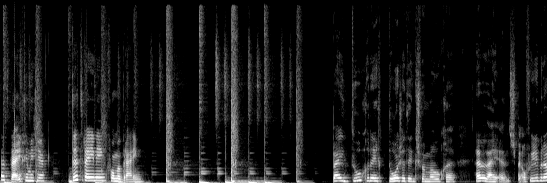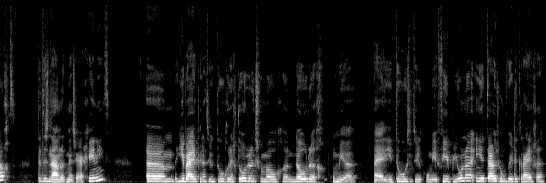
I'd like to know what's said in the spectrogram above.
Het breingimmetje. De training voor mijn brein. Bij doelgericht doorzettingsvermogen hebben wij een spel voor jullie bedacht. Dit is namelijk Mensen je niet. Um, hierbij heb je natuurlijk doelgericht doorzettingsvermogen nodig om je... Nou ja, je doel is natuurlijk om je vier pionnen in je thuishonk weer te krijgen.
